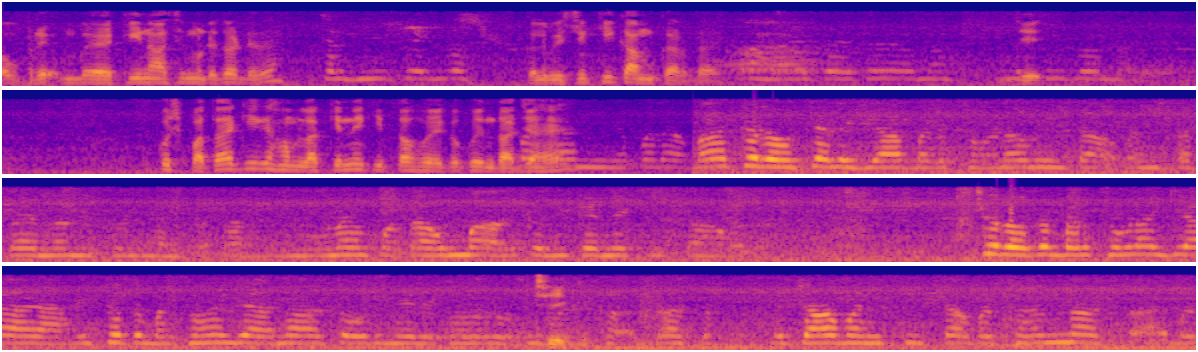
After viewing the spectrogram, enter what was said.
ਆਪਰੇ- ਅਹ ਕੀ ਨਾਂ ਸੀ ਮੁੰਡੇ ਤੁਹਾਡੇ ਦਾ ਕੁਲਬੀਰ ਸਿੰਘ ਕੁਲਵੀਰ ਸਿੰਘ ਕੀ ਕੰਮ ਕਰਦਾ ਹੈ ਆਹ ਤੇ ਜੀ। ਕੁਝ ਪਤਾ ਹੈ ਕਿ ਹਮਲਾ ਕਿਹਨੇ ਕੀਤਾ ਹੋਏਗਾ ਕੋਈ ਅੰਦਾਜ਼ਾ ਹੈ ਪਤਾ ਬਾਹਰ ਘਰੋਂ ਚਲੇ ਗਿਆ ਬੜਾ ਸੋਹਣਾ ਵੀ ਤਾਂ ਆਪਾਂ ਨੂੰ ਪਤਾ ਇਹਨਾਂ ਨੂੰ ਕੋਈ ਨਹੀਂ ਪਤਾ ਉਹਨਾਂ ਨੂੰ ਪਤਾ ਉਹ ਮਾਲਕ ਨੇ ਕਿਹਨੇ ਕੀਤਾ ਹੋਣਾ ਚਲੋ ਤੇ ਬੜਾ ਸੋਹਣਾ ਗਿਆ ਆ ਇੱਥੇ ਤੇ ਬੜਾ ਸੋਹਣਾ ਗਿਆ ਨਾ ਤੋੜ ਮੇਰੇ ਕੋਲ ਰੋਟੀ ਠੀਕ ਹੈ। ਖਾਦਾ ਤੇ ਚਾਹ ਪਾਣੀ ਪੀਤਾ ਬੜਾ ਸੋਹਣਾ ਨਾਤਾ ਬੜਾ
